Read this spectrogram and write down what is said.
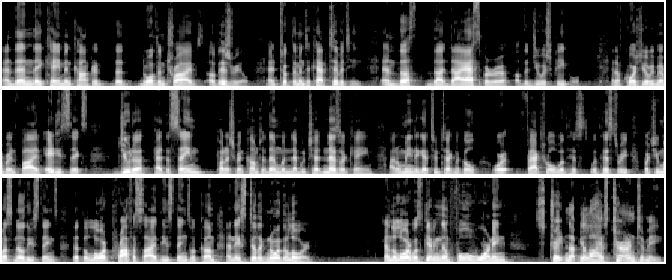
and then they came and conquered the northern tribes of Israel and took them into captivity, and thus the diaspora of the Jewish people. And of course, you'll remember in 586, Judah had the same punishment come to them when Nebuchadnezzar came. I don't mean to get too technical or factual with, his, with history, but you must know these things that the Lord prophesied these things would come, and they still ignored the Lord. And the Lord was giving them full warning straighten up your lives, turn to me.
